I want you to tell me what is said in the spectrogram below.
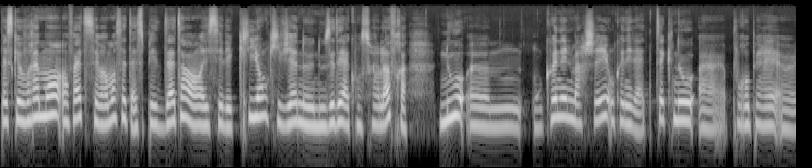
Parce que vraiment, en fait, c'est vraiment cet aspect data hein, et c'est les clients qui viennent nous aider à construire l'offre. Nous, on connaît le marché, on connaît la techno pour opérer euh,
